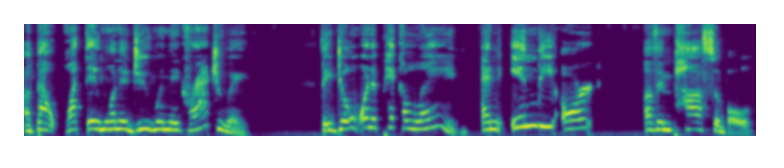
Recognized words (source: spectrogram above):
about what they want to do when they graduate. They don't want to pick a lane. And in the art of impossible,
